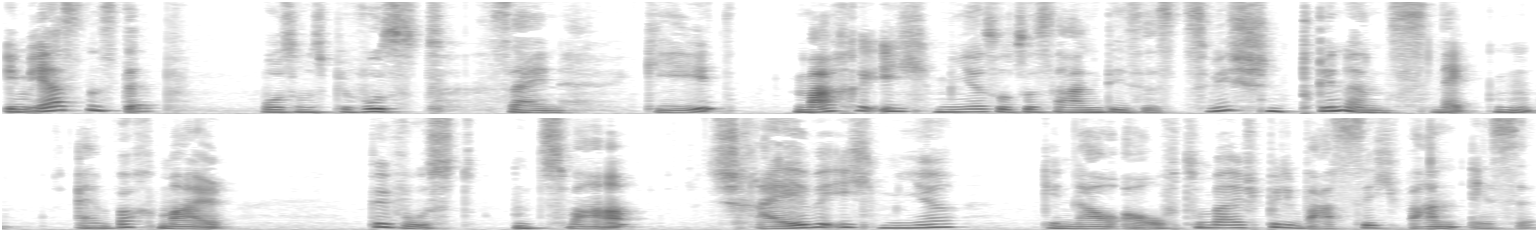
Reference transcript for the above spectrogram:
Im ersten Step, wo es ums Bewusstsein geht, mache ich mir sozusagen dieses Zwischendrinnen Snacken einfach mal bewusst. Und zwar schreibe ich mir genau auf, zum Beispiel, was ich wann esse.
